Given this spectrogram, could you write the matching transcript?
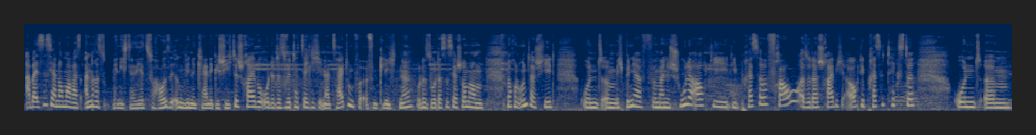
aber es ist ja nochmal was anderes, wenn ich da jetzt zu Hause irgendwie eine kleine Geschichte schreibe oder das wird tatsächlich in der Zeitung veröffentlicht, ne? Oder so. Das ist ja schon noch ein, noch ein Unterschied. Und ähm, ich bin ja für meine Schule auch die, die Pressefrau. Also da schreibe ich auch die Pressetexte. Und ähm,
